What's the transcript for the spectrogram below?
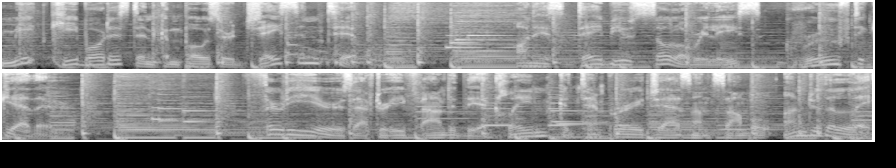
meet keyboardist and composer Jayson Tipp on his debut solo release, Groove Together. 30 years after he founded the acclaimed contemporary jazz ensemble Under the Lake.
